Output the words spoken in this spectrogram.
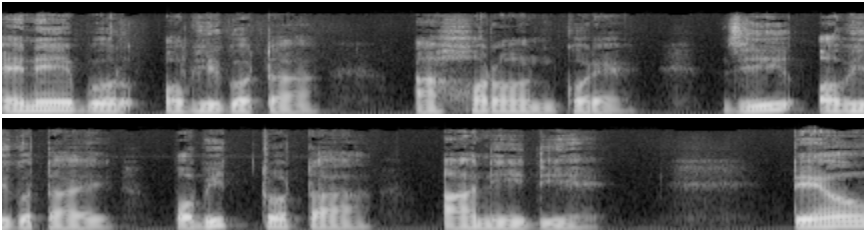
এনেবোৰ অভিজ্ঞতা আহৰণ কৰে যি অভিজ্ঞতাই পবিত্ৰতা আনি দিয়ে। তেওঁ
